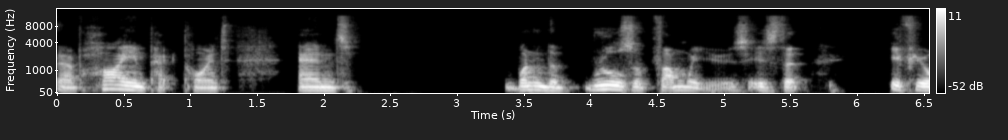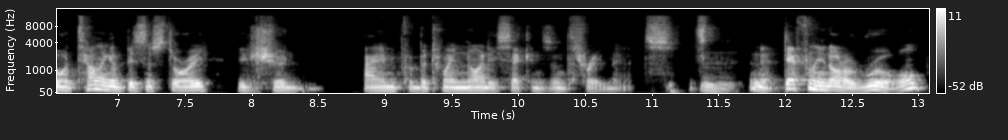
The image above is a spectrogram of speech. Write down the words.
high impact point. And one of the rules of thumb we use is that if you're telling a business story, you should aim for between 90 seconds and three minutes. It's mm. you know, definitely not a rule,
